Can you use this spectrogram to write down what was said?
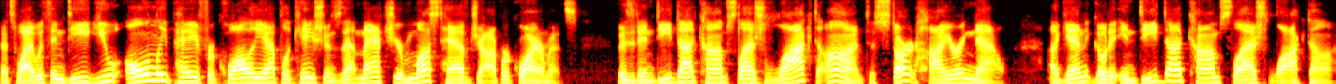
That's why with Indeed, you only pay for quality applications that match your must-have job requirements. Visit Indeed.com slash locked on to start hiring now. Again, go to Indeed.com slash locked on.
